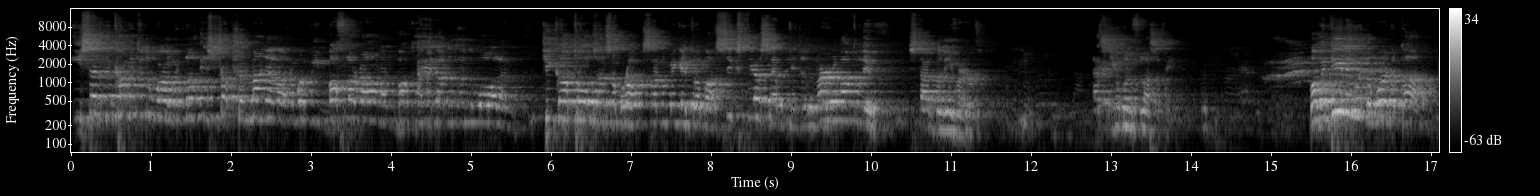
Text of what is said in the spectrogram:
He said we come into the world with no instruction manual, and when we buffle around and buck our head on the wall and kick our toes on some rocks, and we get to about 60 or 70, just learn how to live, start believe earth. That's human philosophy. But we're dealing with the Word of God.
